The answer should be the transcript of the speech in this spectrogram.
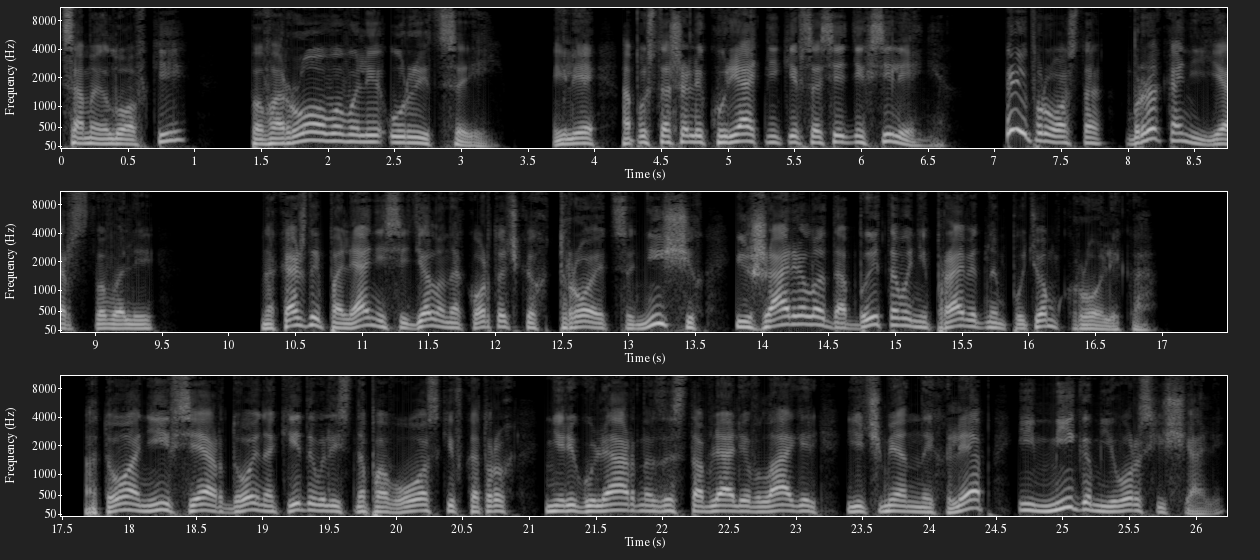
Самые ловкие поворовывали у рыцарей или опустошали курятники в соседних селениях, или просто браконьерствовали. На каждой поляне сидела на корточках троица нищих и жарила добытого неправедным путем кролика. А то они все ордой накидывались на повозки, в которых нерегулярно заставляли в лагерь ячменный хлеб и мигом его расхищали.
